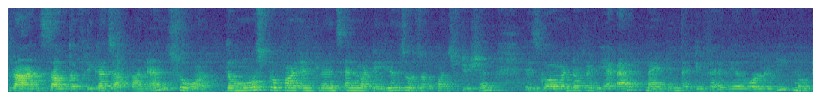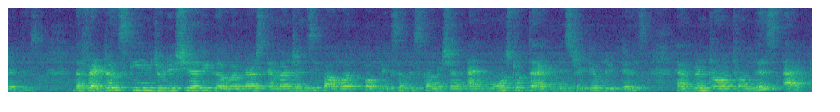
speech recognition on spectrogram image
France, South Africa, Japan and so on. The most profound influence and material source of constitution is Government of India Act 1935. We have already noted this. The federal scheme, judiciary, governors, emergency power, public service commission and most of the administrative details have been drawn from this act.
